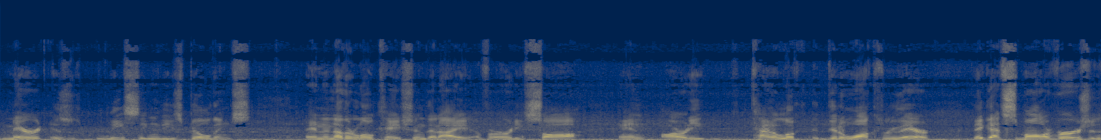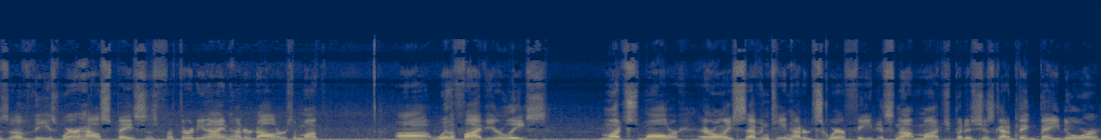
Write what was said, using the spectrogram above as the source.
Merit is leasing these buildings. And another location that I have already saw and already kind of looked, did a walkthrough there. They got smaller versions of these warehouse spaces for $3,900 a month uh, with a five-year lease. Much smaller. They're only 1,700 square feet. It's not much, but it's just got a big bay door,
